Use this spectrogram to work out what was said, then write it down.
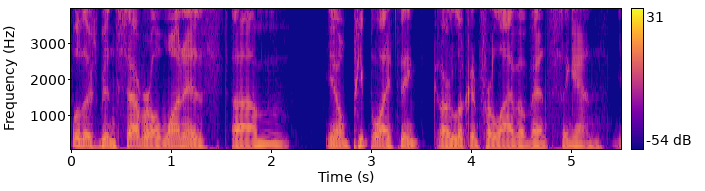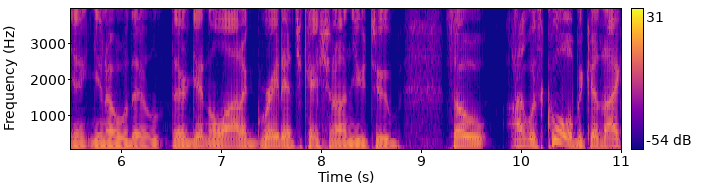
Well, there's been several. One is, um, you know, people I think are looking for live events again. You, you know, they're they're getting a lot of great education on YouTube. So I was cool because I,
